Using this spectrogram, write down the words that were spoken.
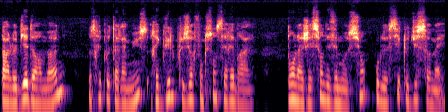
Par le biais d'hormones, notre hypothalamus régule plusieurs fonctions cérébrales, dont la gestion des émotions ou le cycle du sommeil.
